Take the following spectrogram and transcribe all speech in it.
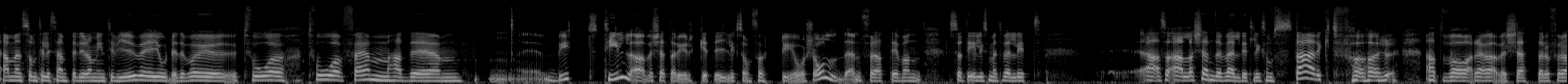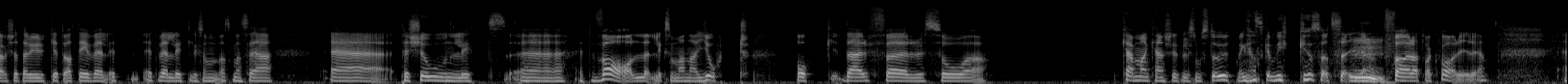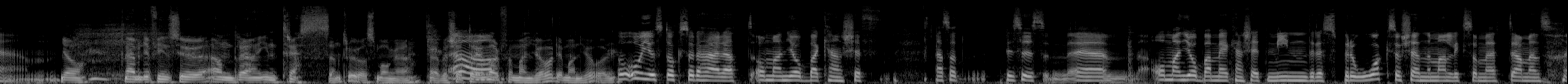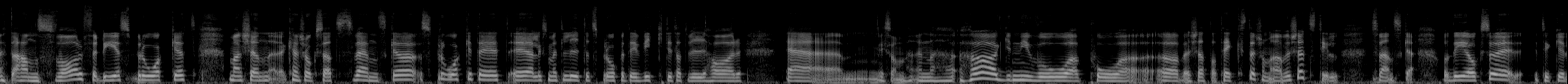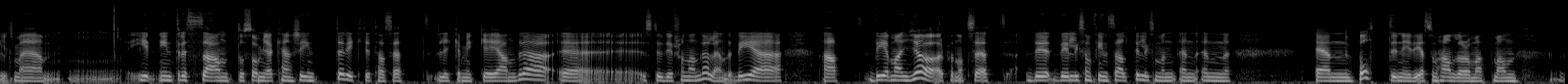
Ja, men som till exempel i de intervjuer jag gjorde, det var ju två, två av fem hade mm, eh, bytt till översättaryrket i liksom 40-årsåldern för att det var, så att det är liksom ett väldigt eh, Alltså alla kände väldigt liksom starkt för att vara översättare och för översättaryrket och att det är väldigt, ett väldigt, liksom, vad ska man säga, eh, personligt eh, ett val liksom man har gjort. Och därför så kan man kanske liksom stå ut med ganska mycket så att säga mm. för att vara kvar i det. Um, ja, Nej, men det finns ju andra intressen tror jag hos många översättare ja. varför man gör det man gör. Och, och just också det här att om man jobbar kanske, alltså Precis. Eh, om man jobbar med kanske ett mindre språk så känner man liksom ett, ja, men, ett ansvar för det språket. Man känner kanske också att svenska språket är ett, är liksom ett litet språk och det är viktigt att vi har eh, liksom en hög nivå på översatta texter som översätts till svenska. Och det är också, eh, jag tycker liksom är mm, intressant och som jag kanske inte riktigt har sett lika mycket i andra eh, studier från andra länder, det är att det man gör på något sätt, det, det liksom finns alltid liksom en, en, en, en botten i det som handlar om att man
